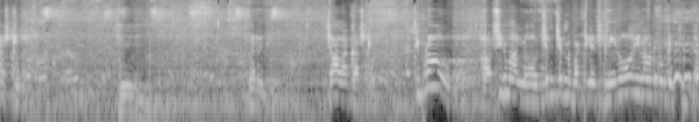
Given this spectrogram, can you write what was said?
కష్టం. మరిది చాలా కష్టం. ఇప్పుడు ఆ సినిమాల్లో చిన్న చిన్న బట్టలు వేసుకుని ఇలా ఇలా అనుకుంటే వచ్చిందా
